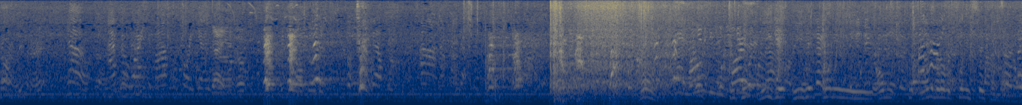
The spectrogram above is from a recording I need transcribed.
No, he hit, 20, almost, a little bit over 26 on that.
